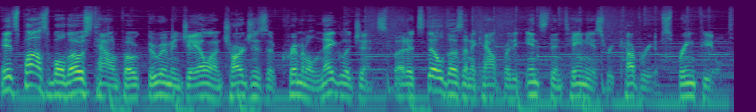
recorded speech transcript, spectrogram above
It's possible those townfolk threw him in jail on charges of criminal negligence, but it still doesn't account for the instantaneous recovery of Springfield.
